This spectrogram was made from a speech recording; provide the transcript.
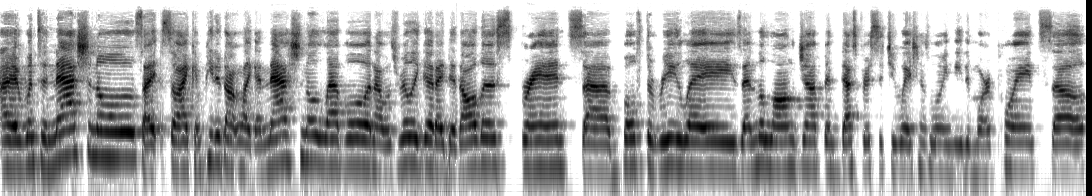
I went to nationals. I, so I competed on like a national level and I was really good. I did all the sprints, uh, both the relays and the long jump in desperate situations when we needed more points. So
